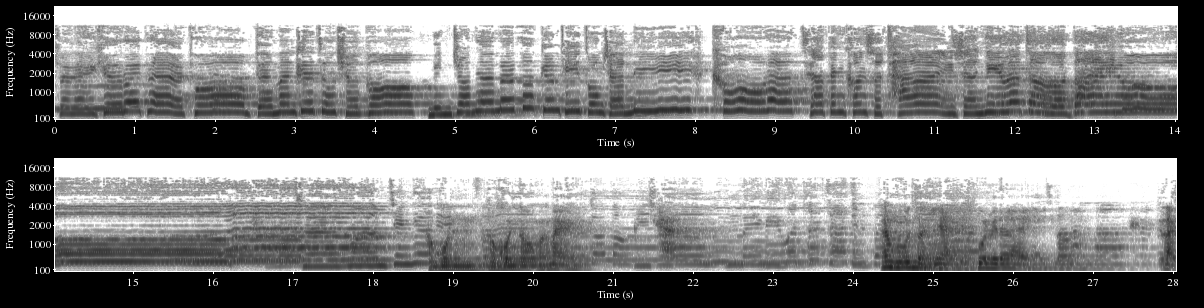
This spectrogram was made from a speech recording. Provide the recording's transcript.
แค่แค่รักแรกพบแต่มันคือทุกชาติพบบินจบและมาพบกันที่ตรงชาตินี้ขอรักเธอเป็นคนสุดท้ายจากนี้และตลอดไป ขอบคุณขอบคุณน้องมากไม่มีวันพัดพรากกันไปๆถ้าพูดส่วนนี้อาจจะพูดไม่ได้น้องหลัง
